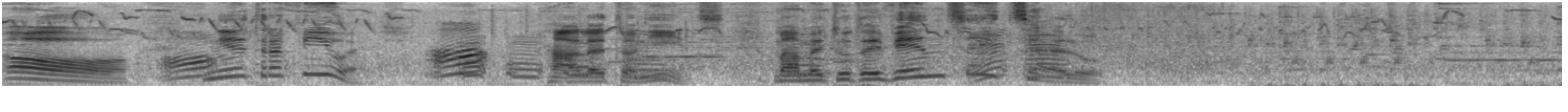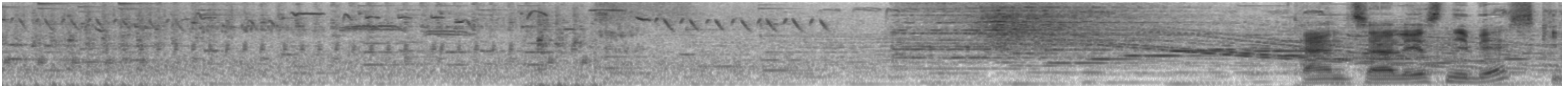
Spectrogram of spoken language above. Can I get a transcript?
O, nie trafiłeś. Ale to nic. Mamy tutaj więcej celów. Ten cel jest niebieski.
